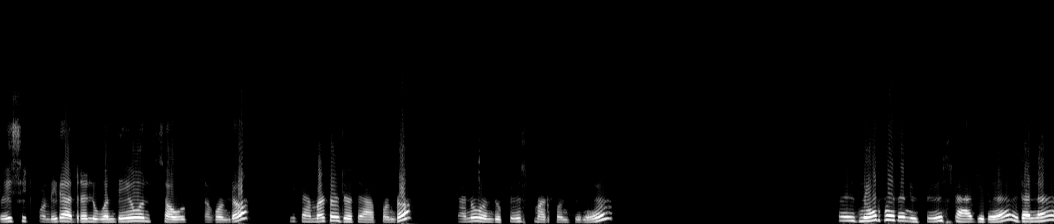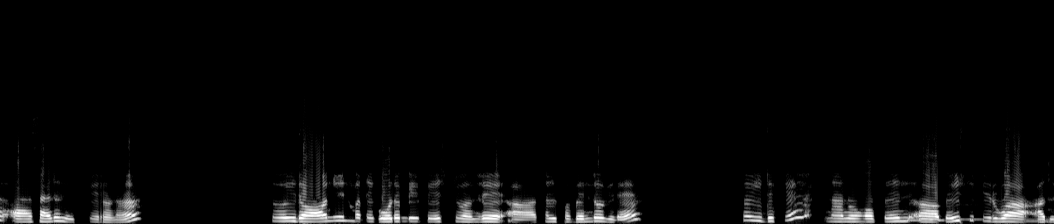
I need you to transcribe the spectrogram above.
ಬೇಯಿಸಿಟ್ಕೊಂಡಿದ್ದೆ ಅದರಲ್ಲಿ ಒಂದೇ ಒಂದು ಸೌಟ್ ತಗೊಂಡು, ಈ ಟೊಮೆಟೊ ಜೊತೆ ಹಾಕೊಂಡು ನಾನು ಒಂದು ಪೇಸ್ಟ್ ಮಾಡ್ಕೊತೀನಿ. ಸೊ, ಇದು ನೋಡ್ಬೋದು ನೀವು ಪೇಸ್ಟ್ ಆಗಿದೆ. ಇದನ್ನ ಸೈಡಲ್ಲಿ ಇಟ್ಟಿರೋಣ. ಸೊ, ಇದು ಆನಿಯನ್ ಮತ್ತೆ ಗೋಡಂಬಿ ಪೇಸ್ಟ್ ಅಂದ್ರೆ ಸ್ವಲ್ಪ ಬೆಂದೋಗಿದೆ. ಸೊ, ಇದಕ್ಕೆ ನಾನು ಬೇಯಿಸಿಟ್ಟಿರುವ ಅದು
